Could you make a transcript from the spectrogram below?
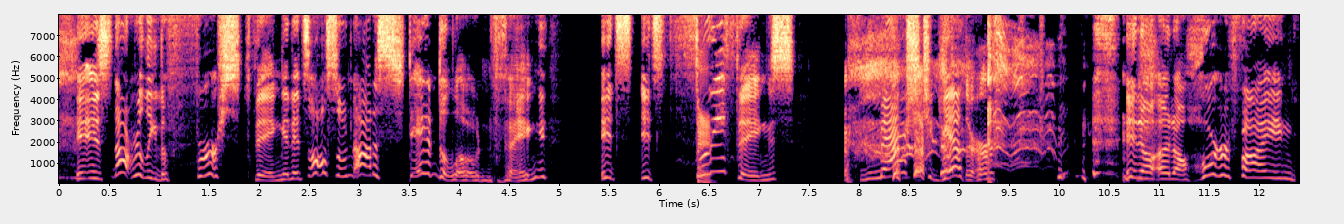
It is not really the first thing, and it's also not a standalone thing. It's it's three things mashed together in a, in a horrifying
